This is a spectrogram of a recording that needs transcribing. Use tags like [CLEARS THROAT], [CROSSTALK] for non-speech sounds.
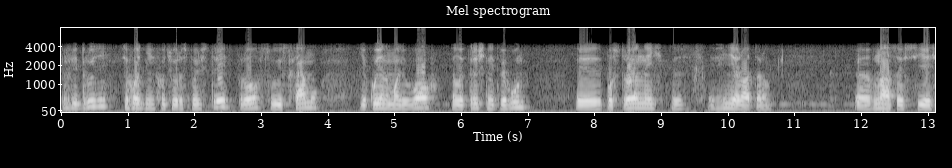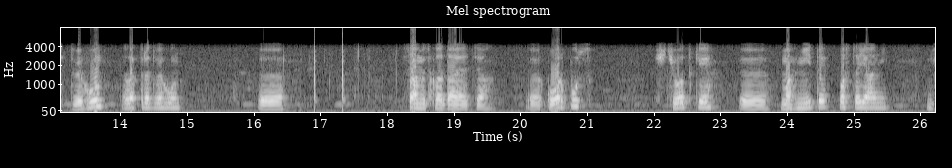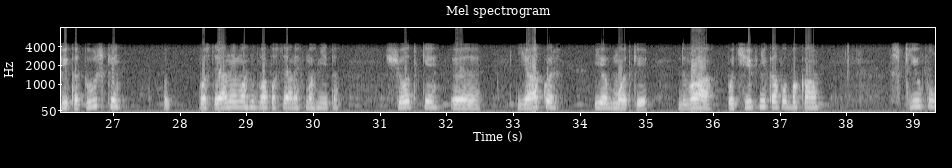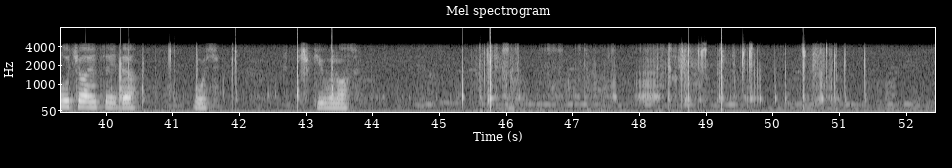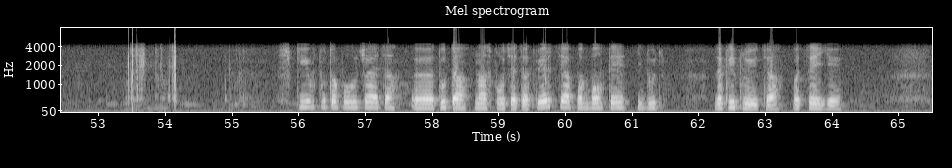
Привіт, друзі! Сьогодні хочу розповісти про свою схему, яку я намалював електричний двигун, е, построєний з генератором. Е, в нас ось є двигун, електродвигун. Е, сам складається е, корпус, щотки, е, магніти постоянні, дві катушки постоянний магніт, два постоянних магніта, щотки, е, якорь і обмотки. Два почіпника по бокам. Шків, виходить, йде. Ось. Шків у нас. Шкив тут получается э, тут у нас получается отверстия под болти йдуть закріплюється оцей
